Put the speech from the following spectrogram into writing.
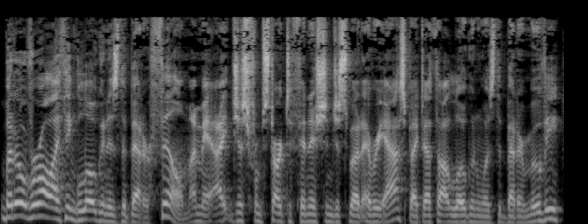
But overall, I think Logan is the better film. I mean, I just from start to finish and just about every aspect, I thought Logan was the better movie.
